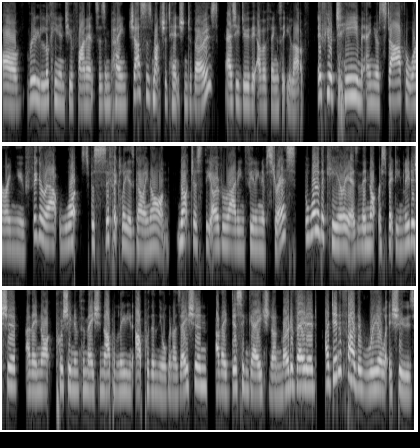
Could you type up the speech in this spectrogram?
of really looking into your finances and paying just as much attention to those as you do the other things that you love. If your team and your staff are worrying you, figure out what specifically is going on, not just the overriding feeling of stress, But what are the key areas? Are they not respecting leadership? Are they not pushing information up and leading up within the organization? Are they disengaged and unmotivated? Identify the real issues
